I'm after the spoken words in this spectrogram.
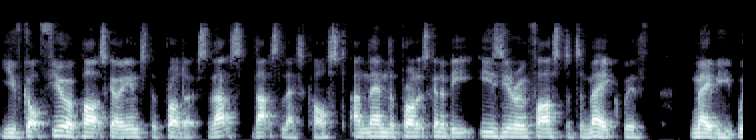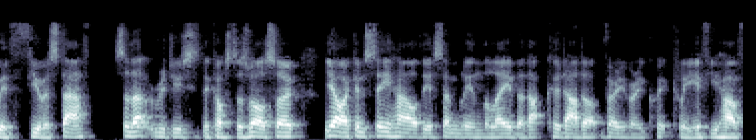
you've got fewer parts going into the product. So that's, that's less cost. And then the product's going to be easier and faster to make with maybe with fewer staff so that reduces the cost as well. So yeah, I can see how the assembly and the labor that could add up very, very quickly if you have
